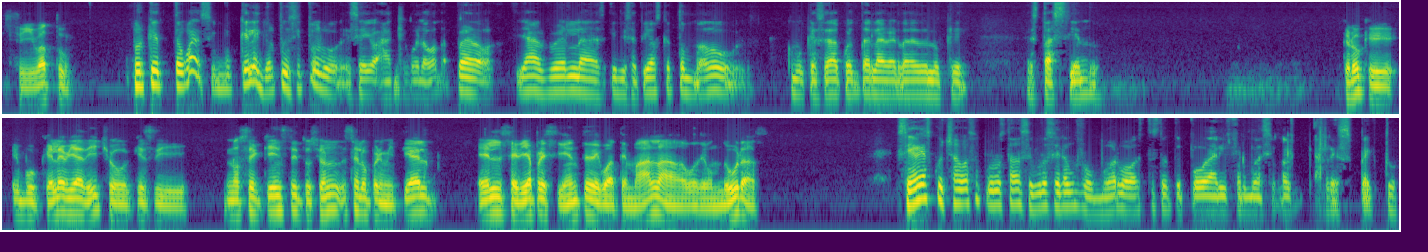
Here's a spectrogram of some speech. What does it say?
Sí, va tú. Porque te voy a decir, Bukele, yo al principio lo decía yo, ah, qué buena onda, pero ya al ver las iniciativas que ha tomado, como que se da cuenta de la verdad de lo que está haciendo. Creo que Bukele había dicho que si no sé qué institución se lo permitía, él, él sería presidente de Guatemala o de Honduras. Sí había escuchado eso, pero no estaba seguro si era un rumor o esto no te puedo dar información al, al respecto.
